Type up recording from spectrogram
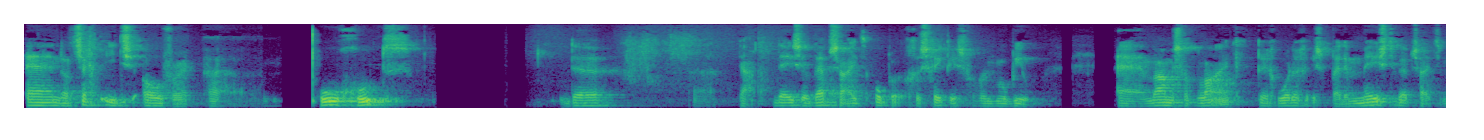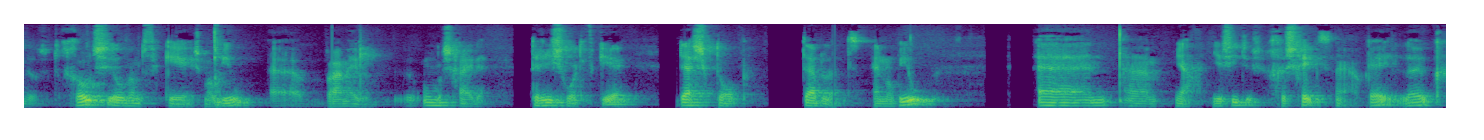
En dat zegt iets over uh, hoe goed de, uh, ja, deze website op, geschikt is voor een mobiel. En waarom is dat belangrijk? Tegenwoordig is bij de meeste websites inmiddels het grootste deel van het verkeer is mobiel. Uh, waarmee we onderscheiden drie soorten verkeer. Desktop, tablet en mobiel. En uh, ja, je ziet dus geschikt. Nou oké, okay, leuk.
